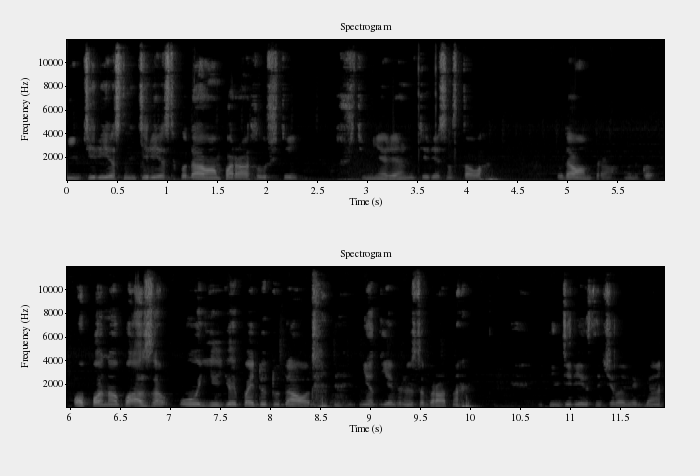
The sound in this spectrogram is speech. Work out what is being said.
Интересно, интересно, куда вам пора, слушайте. Слушайте, мне реально интересно стало. Куда вам пора? Он такой, опа, на база, ой-ой-ой, пойду туда вот. Нет, я вернусь обратно. Интересный человек, да?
